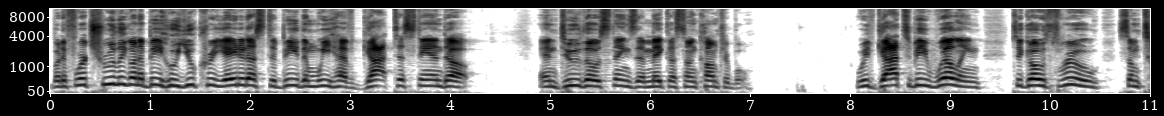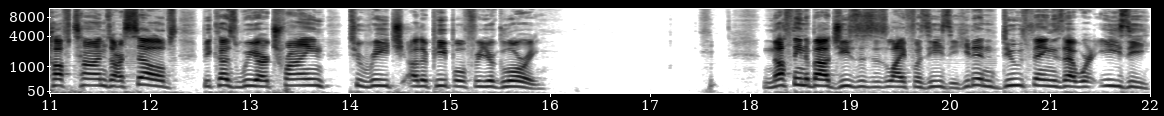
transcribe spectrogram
But if we're truly going to be who you created us to be, then we have got to stand up and do those things that make us uncomfortable. We've got to be willing to go through some tough times ourselves because we are trying to reach other people for your glory. Nothing about Jesus' life was easy. He didn't do things that were easy.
